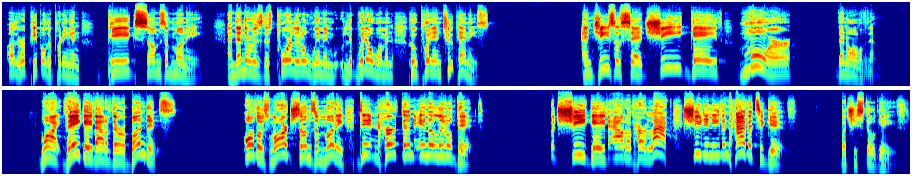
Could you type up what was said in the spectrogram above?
Oh, there were people that are putting in big sums of money and then there was this poor little woman, widow woman who put in two pennies. And Jesus said she gave more than all of them. Why? They gave out of their abundance. All those large sums of money didn't hurt them in a little bit. But she gave out of her lack. She didn't even have it to give, but she still gave.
